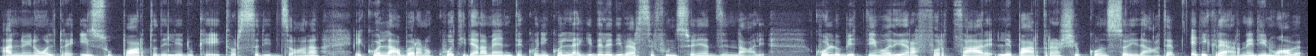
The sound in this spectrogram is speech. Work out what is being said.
Hanno inoltre il supporto degli educators di zona e collaborano quotidianamente con i colleghi delle diverse funzioni aziendali con l'obiettivo di rafforzare le partnership consolidate e di crearne di nuove.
